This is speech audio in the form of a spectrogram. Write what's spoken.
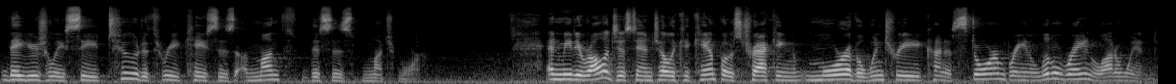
they usually see two to three cases a month. This is much more. And meteorologist Angelica Campos tracking more of a wintry kind of storm, bringing a little rain, a lot of wind.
